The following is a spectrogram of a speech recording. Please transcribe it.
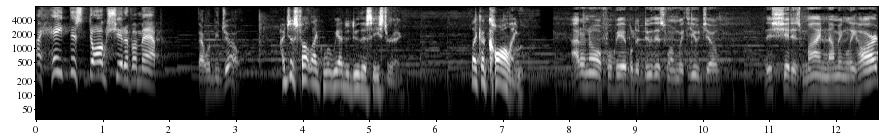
I hate this dog shit of a map. That would be Joe. I just felt like we had to do this Easter egg. Like a calling. I don't know if we'll be able to do this one with you, Joe. This shit is mind numbingly hard.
